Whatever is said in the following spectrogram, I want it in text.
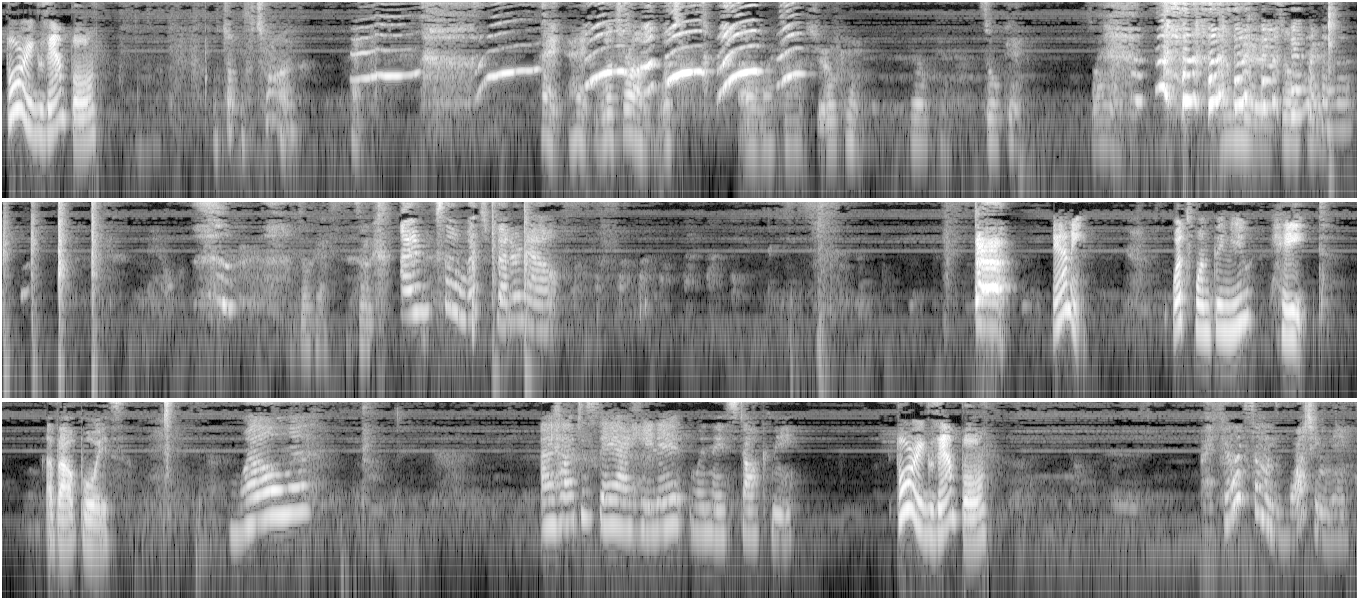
for example, What's, wrong- what's wrong? Hey. hey, hey, what's wrong? What's... Oh my gosh, you're okay. You're okay. It's okay. It's alright. I'm here. It's okay. It's okay. It's okay. I'm so much better now. Ah! Annie, what's one thing you hate about boys? Well, I have to say I hate it when they stalk me. For example, I feel like someone's watching me.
